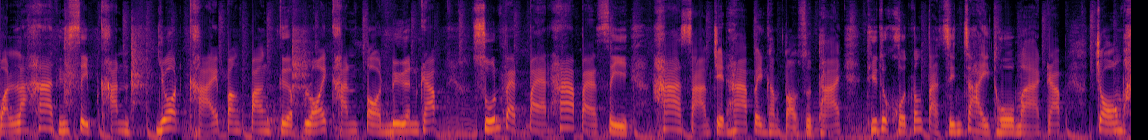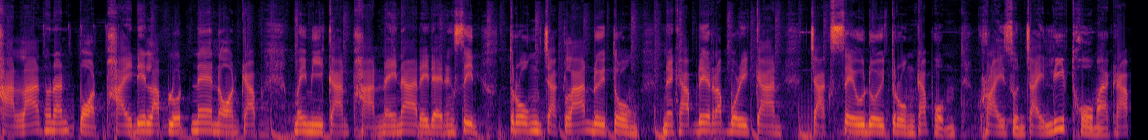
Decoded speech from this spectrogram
วันละ 5-10 คัน ยอดขายปังๆเกือบร้อยคันต่อเดือนครับ 0885845375 เป็นคำตอบสุดท้ายที่ทุกคนต้องตัดสินใจโทรมาครับ จองผ่านร้านเท่านั้นปลอดภัยได้รับรถแน่นอนครับ ไม่มีการผ่านในหน้าใด ๆ ทั้งสิ้น ตรงจากร้านโดยตรงนะครับได้รับบริการจากเซลล์โดยตรงครับผม ใครสนใจรีบโทรมาครับ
